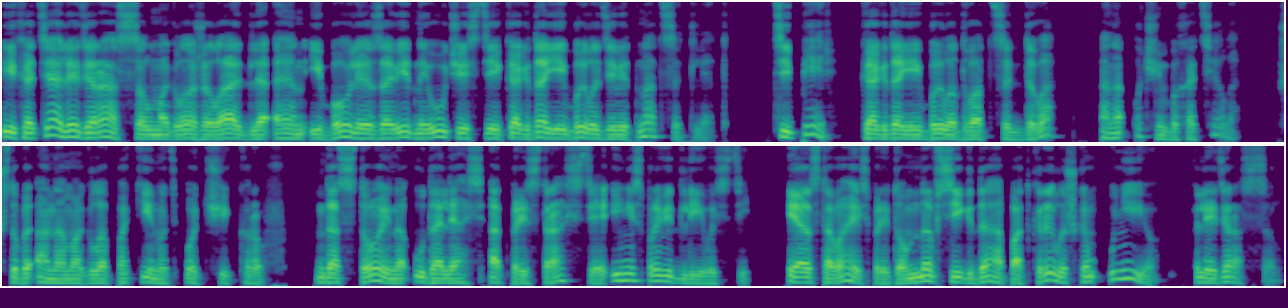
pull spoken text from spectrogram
И хотя леди Рассел могла желать для Энн и более завидной участи, когда ей было 19 лет, теперь, когда ей было 22, она очень бы хотела, чтобы она могла покинуть отчий кров, достойно удалясь от пристрастия и несправедливости и оставаясь при том навсегда под крылышком у нее, леди Рассел.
